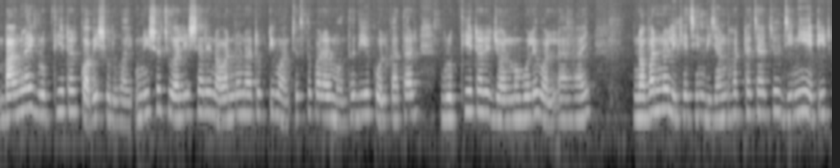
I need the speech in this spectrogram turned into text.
বাংলায় গ্রুপ থিয়েটার কবে শুরু হয়? উনিশশো চুয়াল্লিশ সালে নবান্ন নাটকটি মঞ্চস্থ করার মধ্য দিয়ে কলকাতার গ্রুপ থিয়েটারের জন্ম বলে বলা হয়। নবান্ন লিখেছেন বিজন ভট্টাচার্য, যিনি এটির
